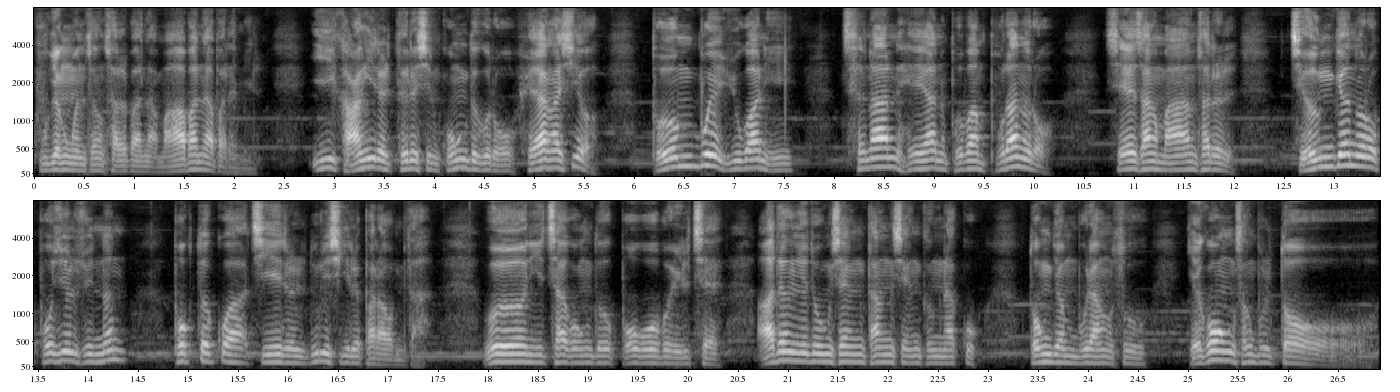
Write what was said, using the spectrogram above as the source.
구경문성 살바냐 마바냐 바람일 이 강의를 들으신 공덕으로 회양하시어 범부의 유관이 천안 해안 법안 불안으로 세상 만사를 정견으로 보실 수 있는 복덕과 지혜를 누리시기를 바라옵니다. 원 2차 공덕 보고부 일체 아등여중생 당생 극락국 동견무량수 개공성불도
